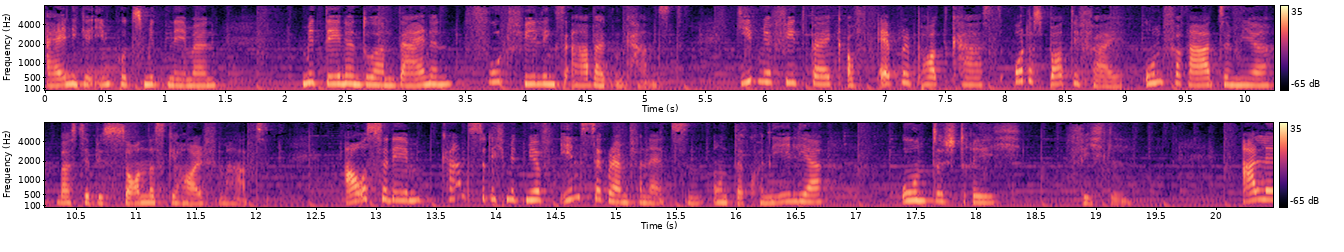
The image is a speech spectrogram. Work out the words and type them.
einige Inputs mitnehmen, mit denen du an deinen Food Feelings arbeiten kannst. Gib mir Feedback auf Apple Podcasts oder Spotify und verrate mir, was dir besonders geholfen hat. Außerdem kannst du dich mit mir auf Instagram vernetzen unter Cornelia-Fichtel. Alle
